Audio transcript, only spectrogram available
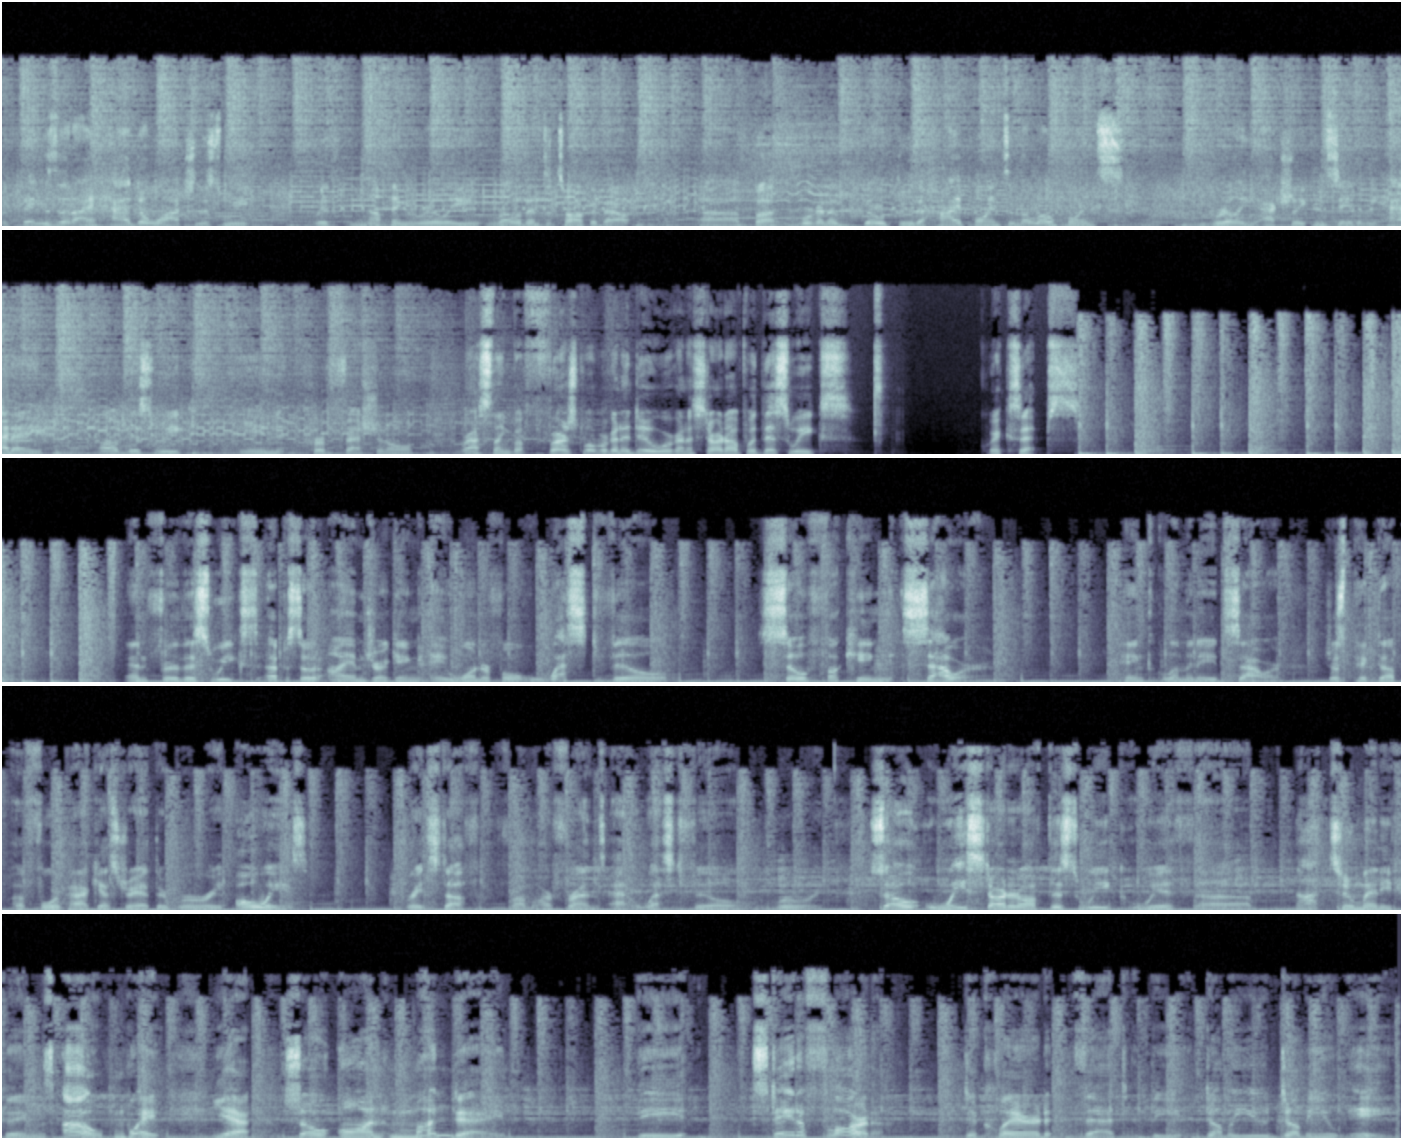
the things that I had to watch this week with nothing really relevant to talk about. Uh, but we're going to go through the high points and the low points. You really actually can say that we had any of this week in professional wrestling. But first, what we're going to do, we're going to start off with this week's Quick Sips. And for this week's episode, I am drinking a wonderful Westville So Fucking Sour, pink lemonade sour. Just picked up a four pack yesterday at their brewery. Always great stuff from our friends at Westville Brewery. So we started off this week with uh, not too many things. Oh, wait, yeah. So on Monday, the state of Florida declared that the WWE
